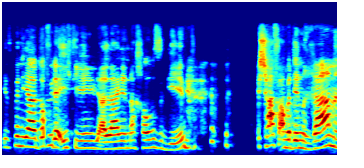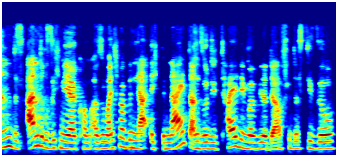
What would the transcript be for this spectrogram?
Jetzt bin ja doch wieder ich, die, die alleine nach Hause geht. Schaffe aber den Rahmen, dass andere sich näher kommen. Also manchmal beneid, ich beneide dann so die Teilnehmer wieder dafür, dass die so,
